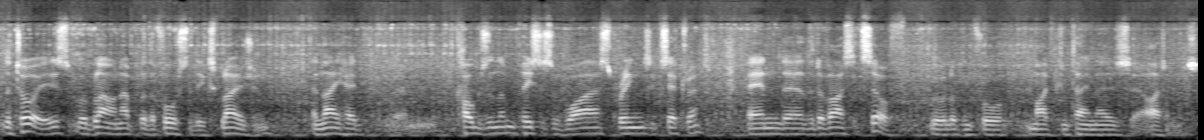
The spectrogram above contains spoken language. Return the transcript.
the toys were blown up with the force of the explosion and they had um, cogs in them, pieces of wire, springs, etc. And uh, the device itself we were looking for might contain those items.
